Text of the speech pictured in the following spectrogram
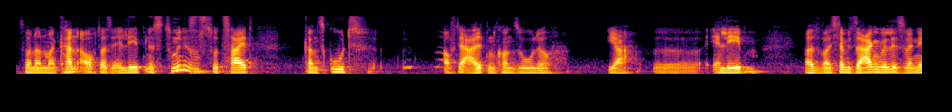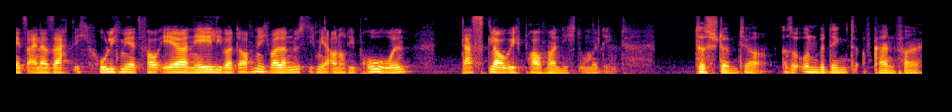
sondern man kann auch das Erlebnis zumindest zur Zeit ganz gut auf der alten Konsole ja, äh, erleben. Also was ich damit sagen will, ist, wenn jetzt einer sagt, ich hole ich mir jetzt VR, nee, lieber doch nicht, weil dann müsste ich mir auch noch die Pro holen. Das, glaube ich, braucht man nicht unbedingt. Das stimmt, ja. Also unbedingt auf keinen Fall.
